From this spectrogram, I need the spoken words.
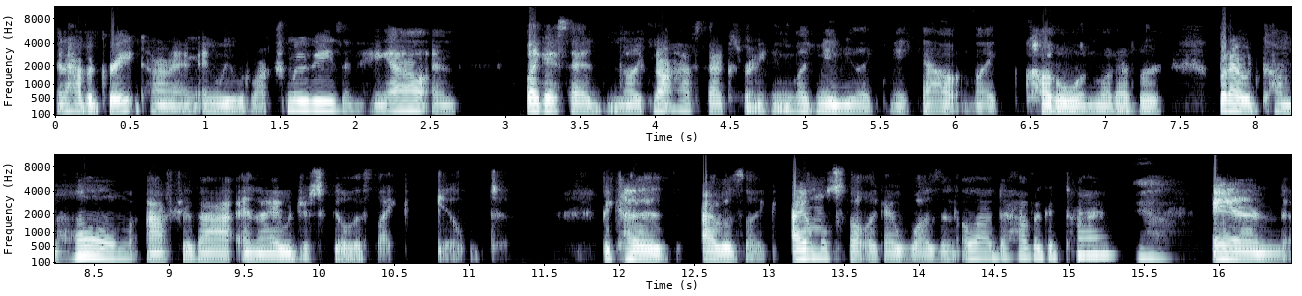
and have a great time and we would watch movies and hang out and like I said, like not have sex or anything, like maybe like make out and like cuddle and whatever. But I would come home after that and I would just feel this like guilt because I was like, I almost felt like I wasn't allowed to have a good time. Yeah. And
